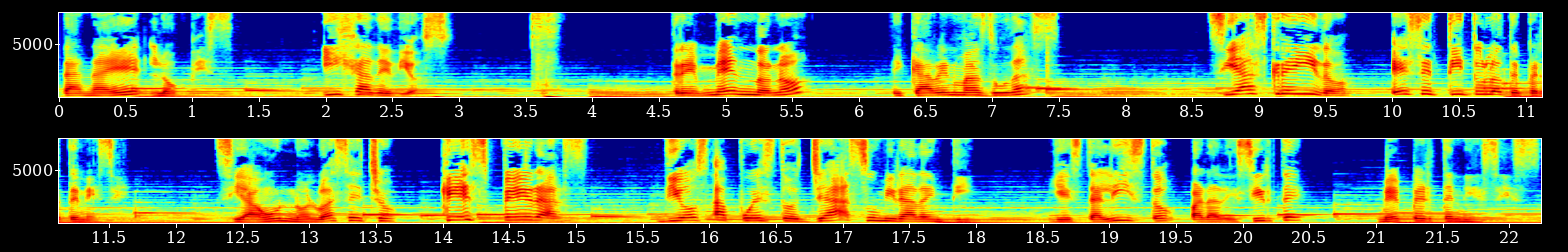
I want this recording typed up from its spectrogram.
Danae López, hija de Dios. Tremendo, ¿no? ¿Te caben más dudas? Si has creído, ese título te pertenece. Si aún no lo has hecho, ¿qué esperas? Dios ha puesto ya su mirada en ti y está listo para decirte, me perteneces.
